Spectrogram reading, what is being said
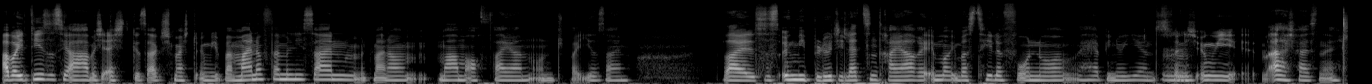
Aber dieses Jahr habe ich echt gesagt, ich möchte irgendwie bei meiner Family sein, mit meiner Mom auch feiern und bei ihr sein. Weil es ist irgendwie blöd, die letzten drei Jahre immer übers Telefon nur Happy New Year. Und das mhm. finde ich irgendwie, ach, ich weiß nicht.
